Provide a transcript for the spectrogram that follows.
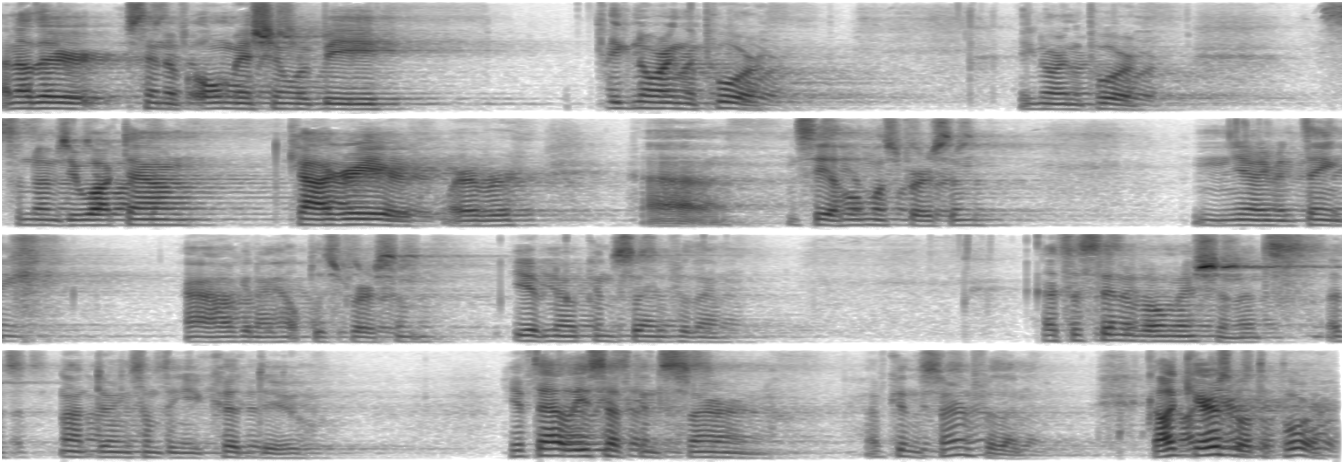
Another sin of omission would be ignoring the poor. Ignoring the poor. Sometimes you walk down Calgary or wherever um, and see a homeless person. And you don't even think, oh, how can I help this person? You have no concern for them. That's a sin of omission. That's, that's not doing something you could do. You have to at least have concern. Have concern for them. God cares about the poor.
